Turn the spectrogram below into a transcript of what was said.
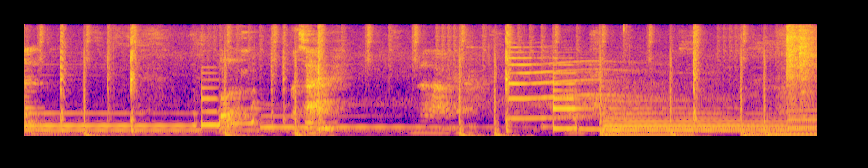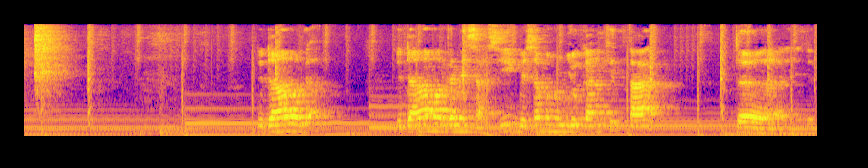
gitu. Masih. Dalam orga- di dalam organisasi bisa menunjukkan kita. Jadi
